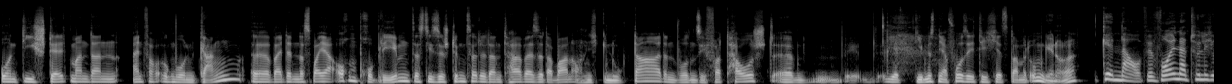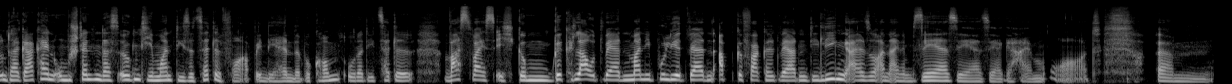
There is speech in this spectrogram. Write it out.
Und die stellt man dann einfach irgendwo in Gang, äh, weil dann das war ja auch ein Problem, dass diese Stimmzettel dann teilweise, da waren auch nicht genug da, dann wurden sie vertauscht. Ähm, die müssen ja vorsichtig jetzt damit umgehen, oder? Genau, wir wollen natürlich unter gar keinen Umständen, dass irgendjemand diese Zettel vorab in die Hände bekommt oder die Zettel, was weiß ich, geklaut werden, manipuliert werden, abgefackelt werden. Die liegen also an einem sehr, sehr, sehr geheimen Ort. Ähm,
